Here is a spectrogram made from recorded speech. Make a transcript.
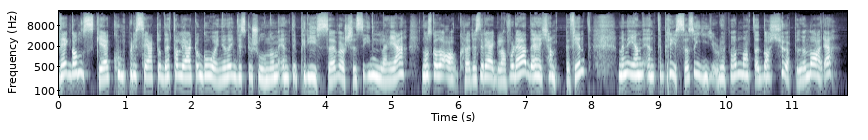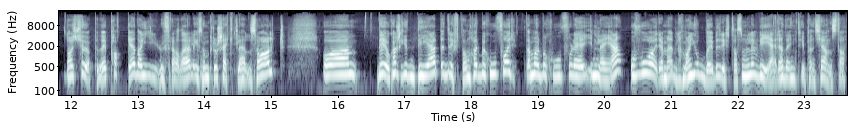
det er ganske komplisert og detaljert å gå inn i den diskusjonen om entreprise versus innleie. Nå skal det avklares regler for det, det er kjempefint. Men i en entreprise så gir du på en måte Da kjøper du en vare. Da kjøper du ei pakke, da gir du fra deg liksom prosjektledelse og alt. Og det er jo kanskje ikke det bedriftene har behov for. De har behov for det innleie, og våre medlemmer jobber i bedrifter som leverer den typen tjenester.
